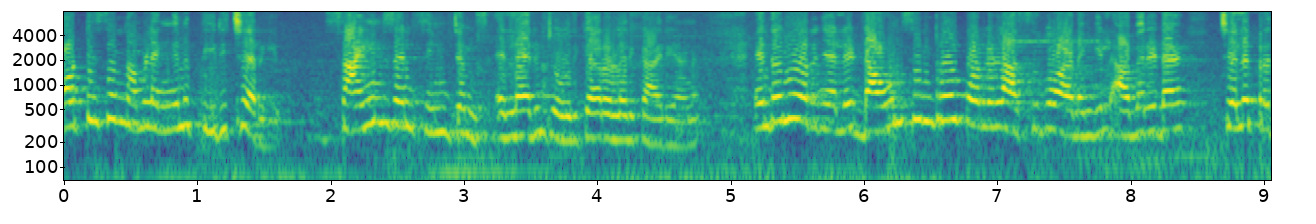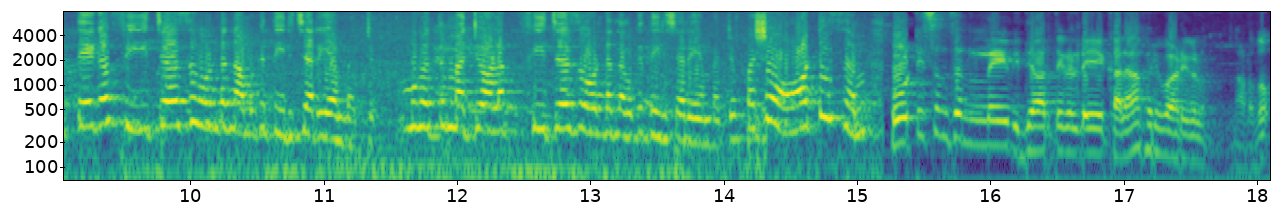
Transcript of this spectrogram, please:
ഓട്ടിസം നമ്മൾ എങ്ങനെ തിരിച്ചറിയും? സൈൻസ് ആൻഡ് സിംറ്റംസ് എല്ലാവരും ചോദിക്കാറുള്ള ഒരു കാര്യമാണ്. എന്താന്ന് പറഞ്ഞാൽ ഡൗൺ സിൻഡ്രോം പോലുള്ള അസുഖമാണെങ്കിൽ അവരുടെ ചില പ്രത്യേക ഫീച്ചേഴ്സ് കൊണ്ട് നമുക്ക് തിരിച്ചറിയാൻ പറ്റും. മുഖത്തും മറ്റുള്ള ഫീച്ചേഴ്സ് കൊണ്ട് നമുക്ക് തിരിച്ചറിയാൻ പറ്റും. പക്ഷെ ഓട്ടിസം ഓട്ടിസം സെന്ററിലെ വിദ്യാർത്ഥികളുടെ കലാപരിപാടികളും നടന്നു.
